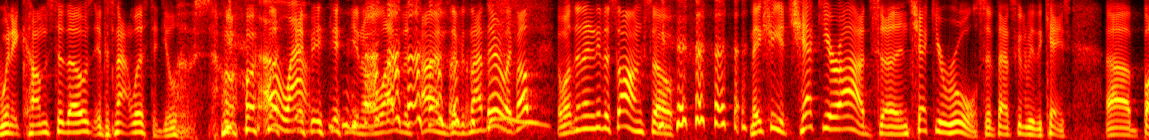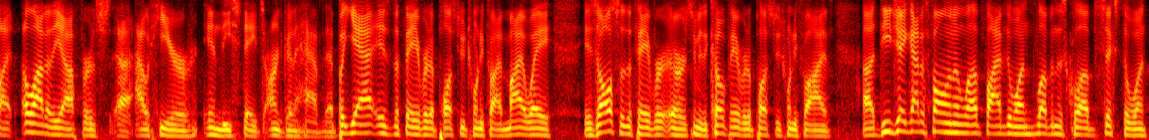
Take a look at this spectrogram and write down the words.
when it comes to those, if it's not listed, you lose. Oh, wow. you know, a lot of the times, if it's not there, like, well, it wasn't any of the songs. So make sure you check your odds uh, and check your rules if that's going to be the case. Uh, but a lot of the offers uh, out here in these states aren't going to have that. But yeah, is the favorite at plus 225. My way is also the favorite, or excuse me, the co favorite at plus 225. Uh, DJ got us falling in love, 5 to 1. Love in this club, 6 to 1.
